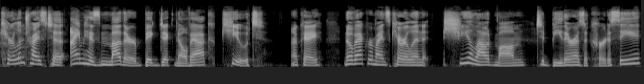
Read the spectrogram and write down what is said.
Carolyn tries to, I'm his mother, Big Dick Novak. Cute. Okay. Novak reminds Carolyn she allowed mom to be there as a courtesy,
